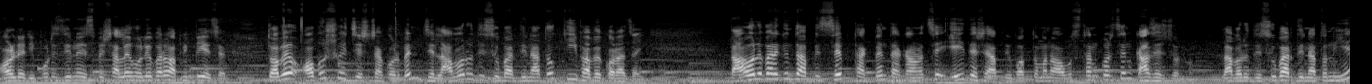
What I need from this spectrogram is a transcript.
অলরেডি প্রতিদিনের স্পেশালে হলে পরেও আপনি পেয়েছেন। তবে অবশ্যই চেষ্টা করবেন যে লাভারদি সুবারদিনাথ কীভাবে করা যায়। তাহলে পরে কিন্তু আপনি সেফ থাকবেন, তার কারণ হচ্ছে, এই দেশে আপনি বর্তমানে অবস্থান করছেন কাজের জন্য। লাভারুদ্দি সুবার দিনাতো নিয়ে,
